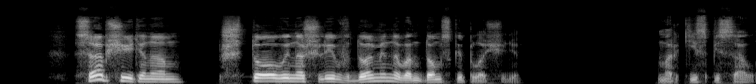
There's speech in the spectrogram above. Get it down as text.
— Сообщите нам, что вы нашли в доме на Вандомской площади. Маркиз писал.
